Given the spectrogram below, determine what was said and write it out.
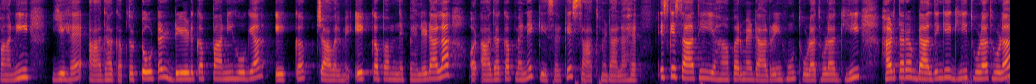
पानी, ये है आधा कप। तो टोटल डेढ़ कप पानी हो गया, एक कप चावल में। एक कप हमने पहले डाला और आधा कप मैंने केसर के साथ में डाला है। इसके साथ ही यहाँ पर मैं डाल रही हूँ थोड़ा थोड़ा घी। हर तरफ़ डाल देंगे घी थोड़ा थोड़ा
